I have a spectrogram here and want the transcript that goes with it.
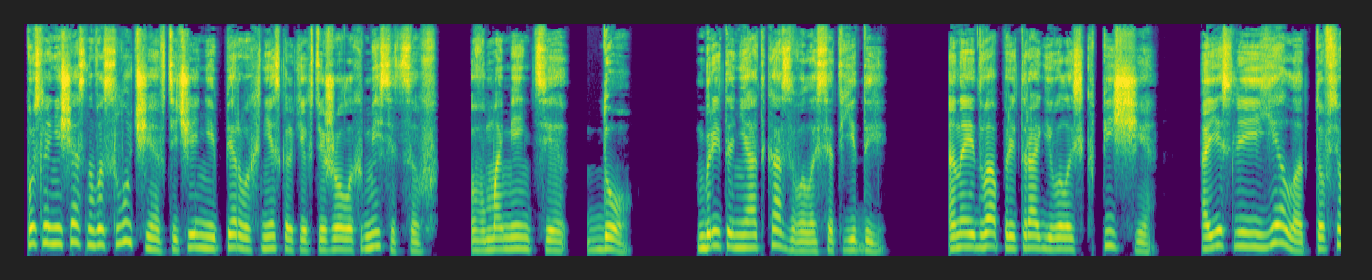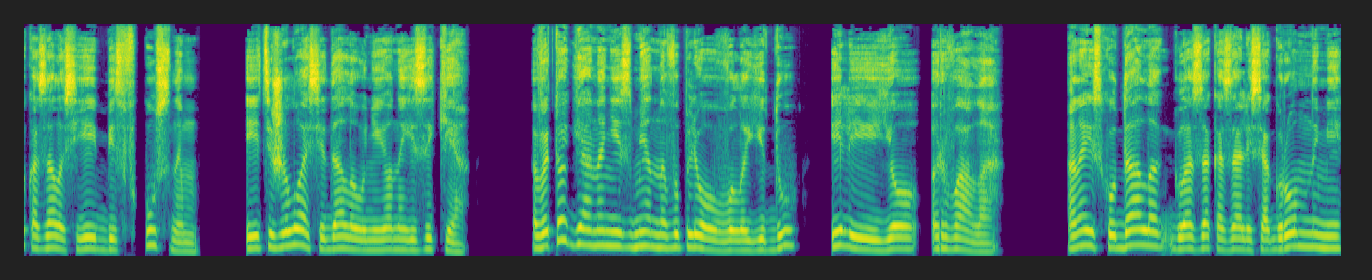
После несчастного случая в течение первых нескольких тяжелых месяцев в моменте «до». Брита не отказывалась от еды. Она едва притрагивалась к пище, а если и ела, то все казалось ей безвкусным и тяжело оседало у нее на языке. В итоге она неизменно выплевывала еду или ее рвала. Она исхудала, глаза казались огромными,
